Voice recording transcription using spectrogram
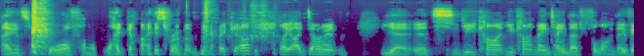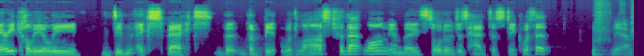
I think it's four or five white guys from America. Like I don't yeah, it's you can't you can't maintain that for long. They very clearly didn't expect that the bit would last for that long and they sort of just had to stick with it. Yeah.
